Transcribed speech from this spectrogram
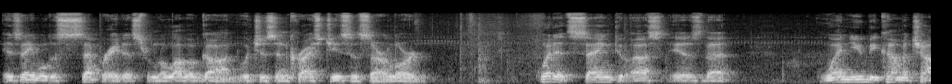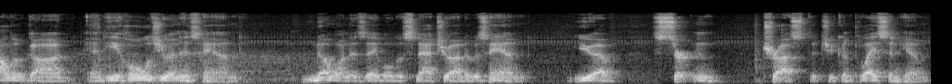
is able to separate us from the love of God, which is in Christ Jesus our Lord, what it's saying to us is that when you become a child of God and He holds you in His hand, no one is able to snatch you out of His hand. You have certain trust that you can place in Him.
